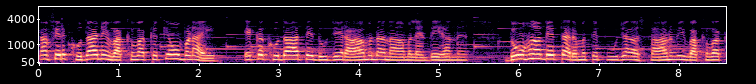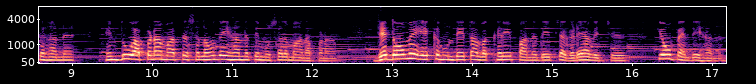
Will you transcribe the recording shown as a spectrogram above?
ਤਾਂ ਫਿਰ ਖੁਦਾ ਨੇ ਵੱਖ-ਵੱਖ ਕਿਉਂ ਬਣਾਏ? ਇੱਕ ਖੁਦਾ ਤੇ ਦੂਜੇ ਰਾਮ ਦਾ ਨਾਮ ਲੈਂਦੇ ਹਨ। ਦੋਹਾਂ ਦੇ ਧਰਮ ਤੇ ਪੂਜਾ ਸਥਾਨ ਵੀ ਵੱਖ-ਵੱਖ ਹਨ। ਹਿੰਦੂ ਆਪਣਾ ਮਤ ਸਲਾਉਂਦੇ ਹਨ ਤੇ ਮੁਸਲਮਾਨ ਆਪਣਾ। ਜੇ ਦੋਵੇਂ ਇੱਕ ਹੁੰਦੇ ਤਾਂ ਵੱਖਰੇ ਪੰਨ ਦੇ ਝਗੜਿਆਂ ਵਿੱਚ ਕਿਉਂ ਪੈਂਦੇ ਹਨ?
